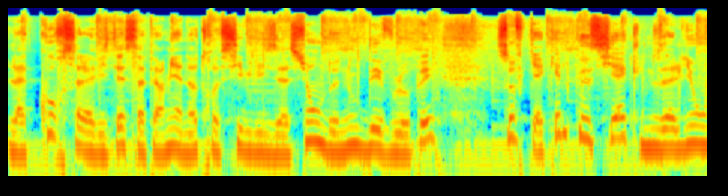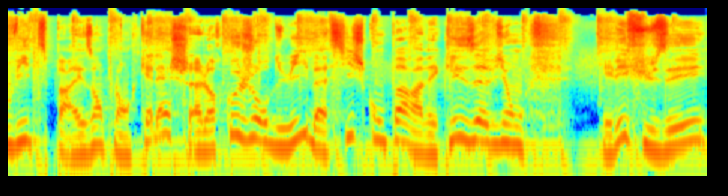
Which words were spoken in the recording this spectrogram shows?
la course à la vitesse a permis à notre civilisation de nous développer, sauf qu'il y a quelques siècles nous allions vite par exemple en calèche, alors qu'aujourd'hui, bah, si je compare avec les avions et les fusées,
